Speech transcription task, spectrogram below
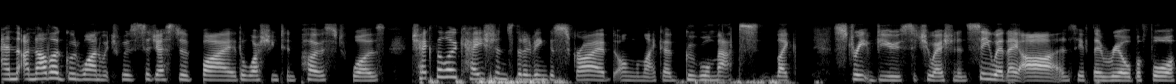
and another good one, which was suggested by the Washington Post, was check the locations that are being described on like a Google Maps like street view situation and see where they are and see if they're real before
